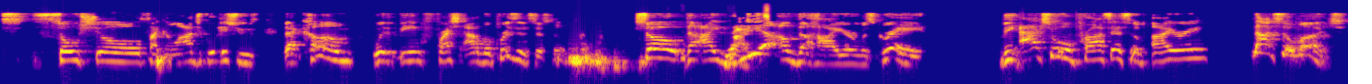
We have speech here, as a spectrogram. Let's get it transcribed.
social, psychological issues that come with being fresh out of a prison system. So the idea Right. of the hire was great. The actual process of hiring, not so much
